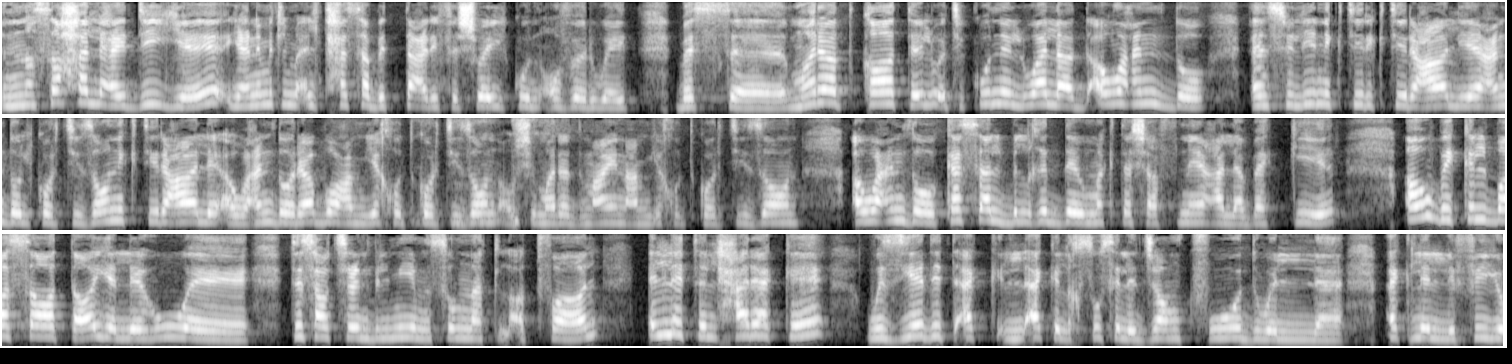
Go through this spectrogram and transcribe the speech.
النصاحة العادية يعني مثل ما قلت حسب التعرفة شوي يكون overweight بس مرض قاتل وقت يكون الولد أو عنده انسولين كتير كتير عالية عنده الكورتيزون كتير عالي أو عنده ربو عم ياخد كورتيزون أو شي مرض معين عم ياخد كورتيزون أو عنده كسل بالغدة وما اكتشفناه على بكير أو بكل بساطة يلي هو 99% من سمنة الأطفال قلة الحركة وزيادة أكل الأكل خصوصي ال junk food والأكل اللي فيه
